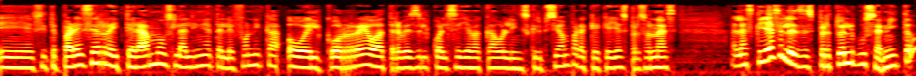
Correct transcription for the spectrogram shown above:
Eh, si te parece, reiteramos la línea telefónica o el correo a través del cual se lleva a cabo la inscripción para que aquellas personas a las que ya se les despertó el gusanito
